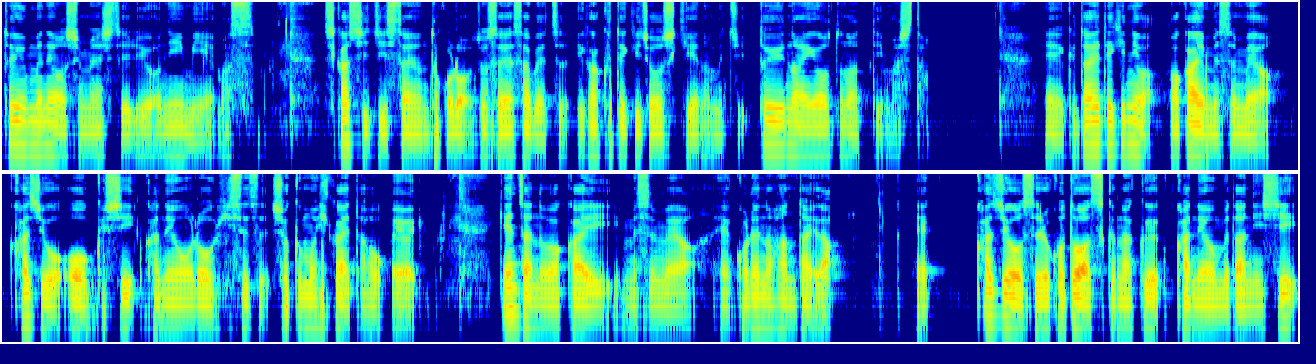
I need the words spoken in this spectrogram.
という旨を示しているように見えますしかし実際のところ女性差別医学的常識への道という内容となっていました、えー、具体的には若い娘は家事を多くし金を浪費せず食も控えた方が良い現在の若い娘は、えー、これの反対だ、えー、家事をすることは少なく金を無駄にし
